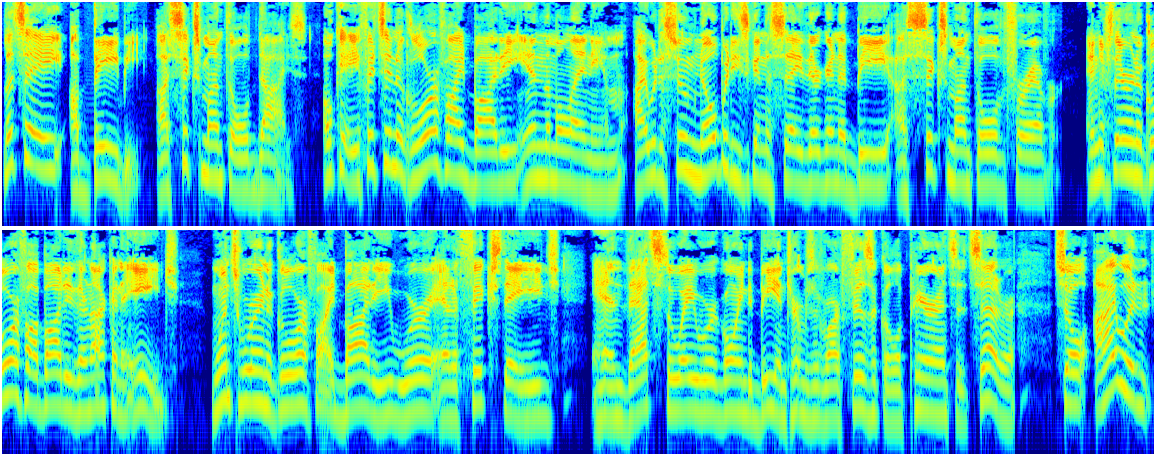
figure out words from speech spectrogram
Let's say a baby, a six month old dies. Okay, if it's in a glorified body in the millennium, I would assume nobody's going to say they're going to be a six month old forever. And if they're in a glorified body, they're not going to age. Once we're in a glorified body, we're at a fixed age, and that's the way we're going to be in terms of our physical appearance, etc. So I would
